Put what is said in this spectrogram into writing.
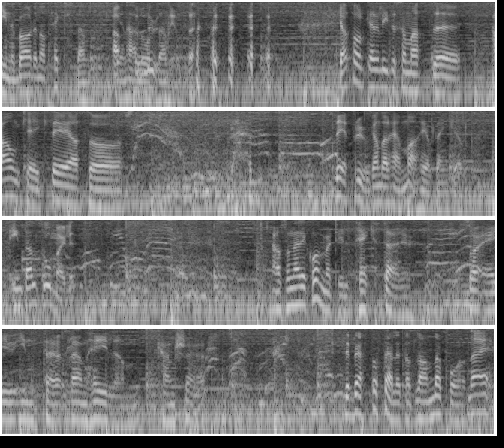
innebörden av texten i den här Absolut låten. inte. Jag tolkar det lite som att eh, Pound Cake, det är alltså... Det är frugan där hemma helt enkelt. inte alls omöjligt. Alltså när det kommer till texter så är ju inte Van Halen kanske det bästa stället att landa på. Nej.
